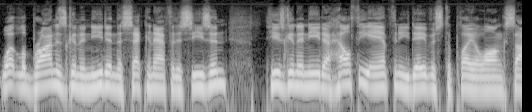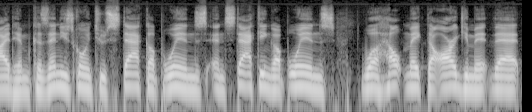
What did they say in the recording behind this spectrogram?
what LeBron is going to need in the second half of the season, he's going to need a healthy Anthony Davis to play alongside him because then he's going to stack up wins, and stacking up wins will help make the argument that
